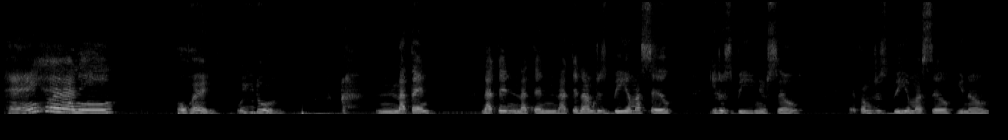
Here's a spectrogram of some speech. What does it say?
Hey, honey. Oh, hey, what you doing? Nothing, nothing, nothing, nothing. I'm just being myself. You just being yourself. Yes, I'm just being myself. You know.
